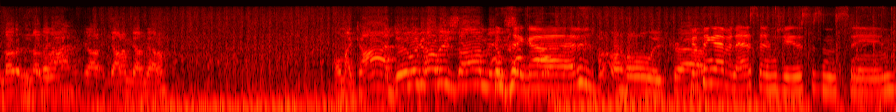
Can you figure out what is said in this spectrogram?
Another, another guy. Got, got him, got him, got him. Oh my god, dude, look at all these zombies. Oh my god. Holy crap. Good thing I have an SMG. This is insane.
